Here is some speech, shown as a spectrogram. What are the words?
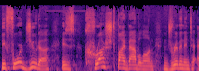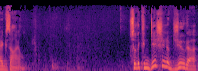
Before Judah is crushed by Babylon and driven into exile. So the condition of Judah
